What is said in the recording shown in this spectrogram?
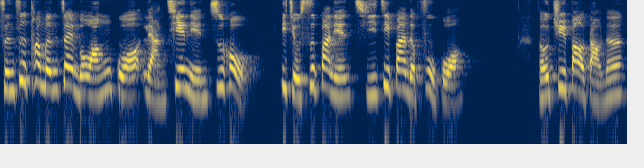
甚至他们在亡国两千年之后，一九四八年奇迹般的复国。然后，据报道呢。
